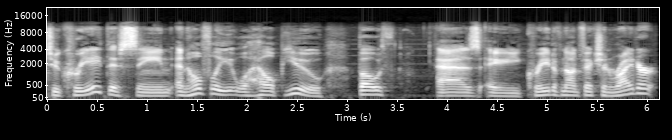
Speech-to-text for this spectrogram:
to create this scene, and hopefully it will help you both as a creative nonfiction writer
